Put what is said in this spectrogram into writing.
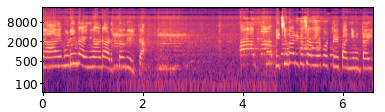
ചായ കൂടിയും കഴിഞ്ഞാണ്ട് അടുത്തത് തീറ്റ. പിച്ചും കടിക്ക് ചെറിയ പൊട്ട് പഞ്ഞിമുട്ടായി.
